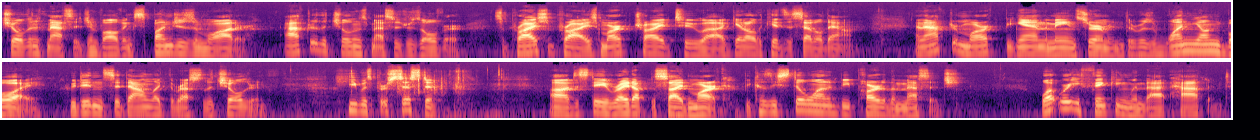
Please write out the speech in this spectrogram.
children's message involving sponges and water. After the children's message was over, surprise, surprise, Mark tried to uh, get all the kids to settle down. And after Mark began the main sermon, there was one young boy who didn't sit down like the rest of the children. He was persistent uh, to stay right up beside Mark because he still wanted to be part of the message. What were you thinking when that happened?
